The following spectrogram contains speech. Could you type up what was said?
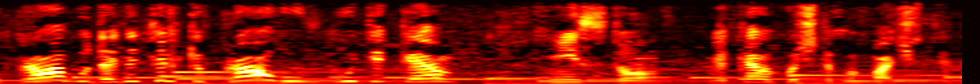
у Прагу, й не тільки в Прагу, в будь-яке місто, яке ви хочете побачити.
